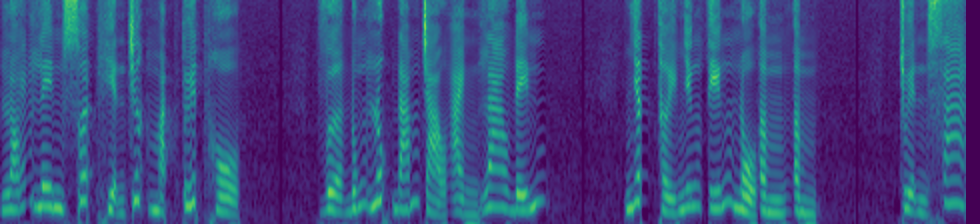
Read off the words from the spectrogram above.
Lói lên xuất hiện trước mặt tuyết hồ. Vừa đúng lúc đám trào ảnh lao đến. Nhất thời những tiếng nổ ầm ầm. Chuyện xa,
